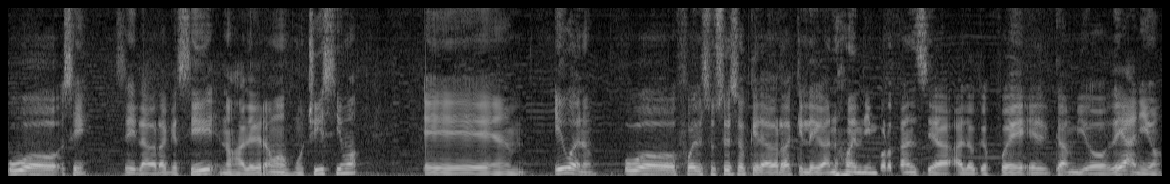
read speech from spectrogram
hubo, sí, sí, la verdad que sí, nos alegramos muchísimo. Eh, y bueno, hubo, fue el suceso que la verdad que le ganó en importancia a lo que fue el cambio de año.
